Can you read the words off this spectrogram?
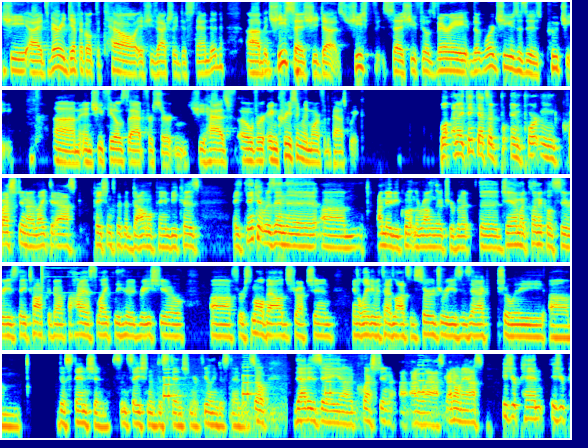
she uh, it's very difficult to tell if she's actually distended. Uh, but she says she does. She f- says she feels very. The word she uses is poochy, um, and she feels that for certain. She has over increasingly more for the past week. Well, and I think that's an important question I like to ask patients with abdominal pain because I think it was in the, um, I may be quoting the wrong literature, but the JAMA clinical series, they talked about the highest likelihood ratio uh, for small bowel obstruction in a lady with had lots of surgeries is actually um, distension, sensation of distension or feeling distended. So that is a uh, question I, I will ask. I don't ask, is your pen, is your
